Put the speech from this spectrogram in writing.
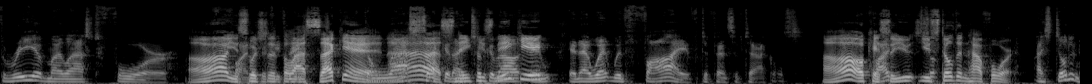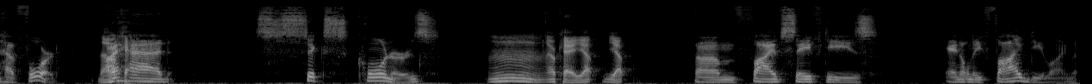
three of my last four. Oh, you switched it at the last second. The last ah, second, sneaky, I took sneaky, and, and, I went with five defensive tackles. Oh, okay. I- so you you so- still didn't have Ford. I still didn't have Ford. I had six corners, Mm, okay. Yep. Yep. um, five safeties, and only five D linemen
